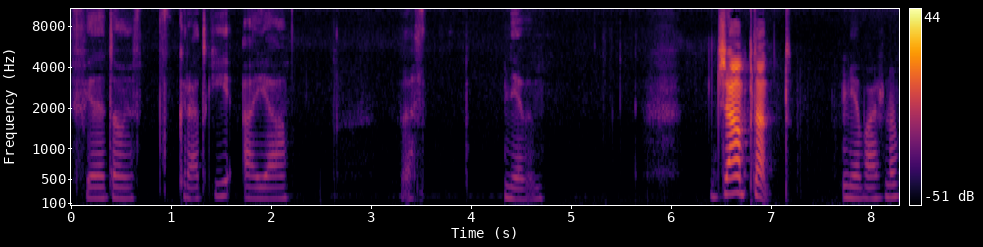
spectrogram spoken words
Fioletowym w kratki, a ja nie wiem. Jump na... Nieważne.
